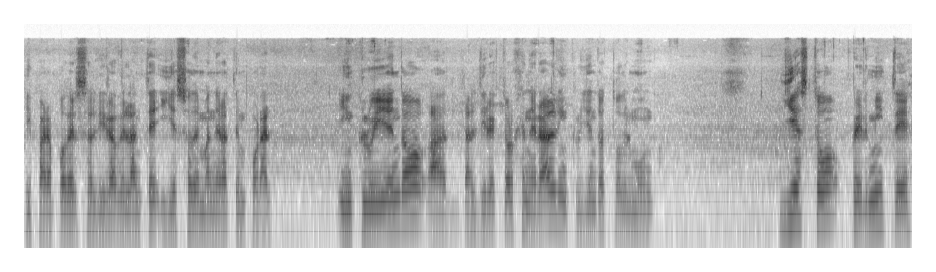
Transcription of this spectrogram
y para poder salir adelante y eso de manera temporal, incluyendo al director general, incluyendo a todo el mundo. Y esto permite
